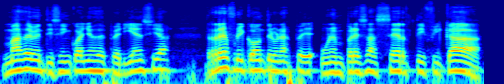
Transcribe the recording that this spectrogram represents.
Más de 25 años de experiencia. Refri Country, una, una empresa certificada.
